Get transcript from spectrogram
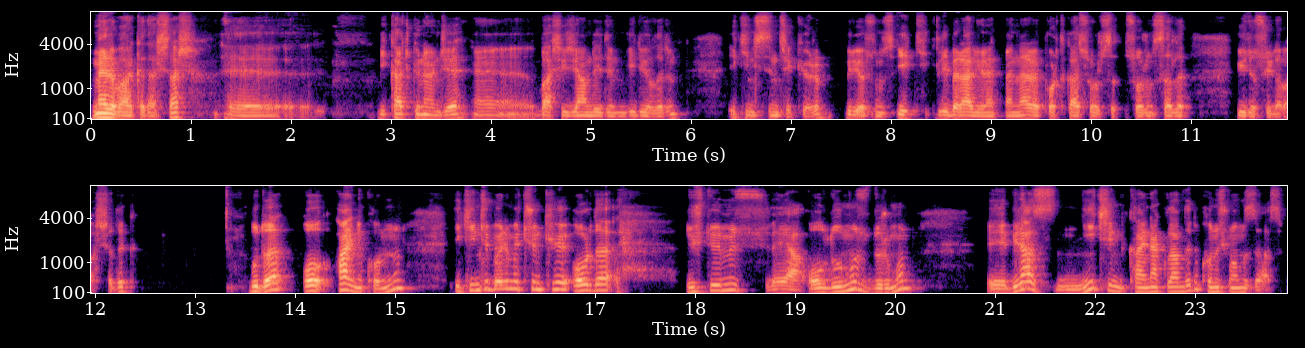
Merhaba arkadaşlar. Eee, birkaç gün önce, eee, başlayacağım dediğim videoların ikincisini çekiyorum. Biliyorsunuz ilk liberal yönetmenler ve Portakal sorunsalı videosuyla başladık. Bu da o aynı konunun ikinci bölümü çünkü orada düştüğümüz veya olduğumuz durumun, eee, biraz niçin kaynaklandığını konuşmamız lazım.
